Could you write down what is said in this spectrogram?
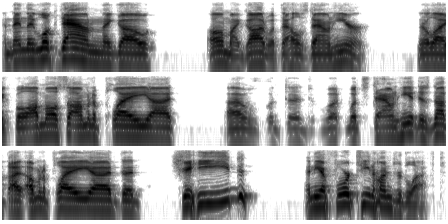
And then they look down and they go, oh my God, what the hell's down here? they're like, well, I'm also, I'm going to play, uh, uh, what, what, what's down here? There's not, I, I'm going to play, uh, the Shaheed and you have 1,400 left.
